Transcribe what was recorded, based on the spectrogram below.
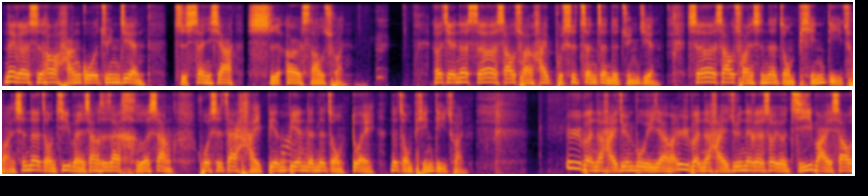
那个时候韩国军舰只剩下十二艘船，而且那十二艘船还不是真正的军舰，十二艘船是那种平底船，是那种基本上是在河上或是在海边边的那种，对，那种平底船。日本的海军不一样啊，日本的海军那个时候有几百艘，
